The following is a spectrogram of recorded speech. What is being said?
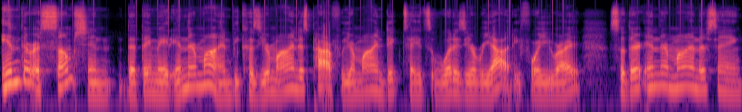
in their assumption that they made in their mind because your mind is powerful your mind dictates what is your reality for you right? So they're in their mind they're saying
